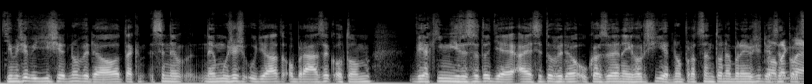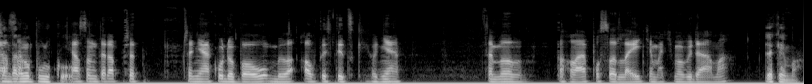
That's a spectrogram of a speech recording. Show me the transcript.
tím, že vidíš jedno video, tak si ne, nemůžeš udělat obrázek o tom, v jaký míře se to děje a jestli to video ukazuje nejhorší 1% nebo nejhorší 10% no, takhle, nebo jsem, půlku. Já jsem teda před, před nějakou dobou byl autistický hodně. Jsem byl tohle posedlej těma těma videama. Jakýma?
